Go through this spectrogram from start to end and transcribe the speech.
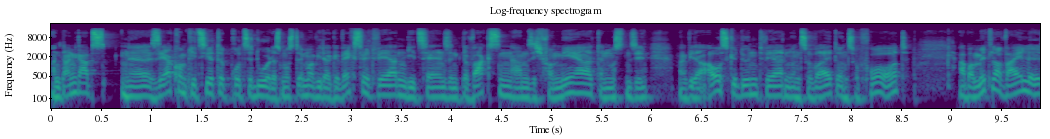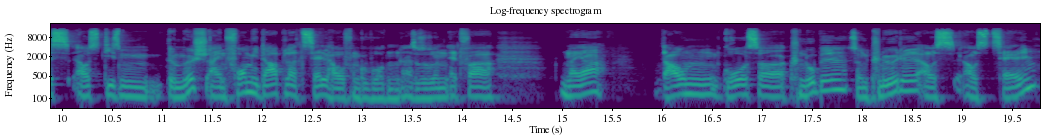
Und dann gab es eine sehr komplizierte Prozedur. Das musste immer wieder gewechselt werden. Die Zellen sind gewachsen, haben sich vermehrt, dann mussten sie mal wieder ausgedünnt werden und so weiter und so fort. Aber mittlerweile ist aus diesem Gemisch ein formidabler Zellhaufen geworden. Also so ein etwa naja, daumengroßer Knubbel, so ein Knödel aus, aus Zellen.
